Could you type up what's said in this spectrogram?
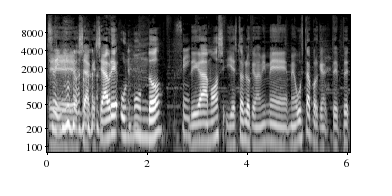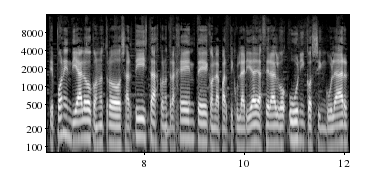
Sí. Eh, o sea, que se abre un mundo, Sí. digamos, y esto es lo que a mí me, me gusta porque te, te pone en diálogo con otros artistas, con otra gente, con la particularidad de hacer algo único, singular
